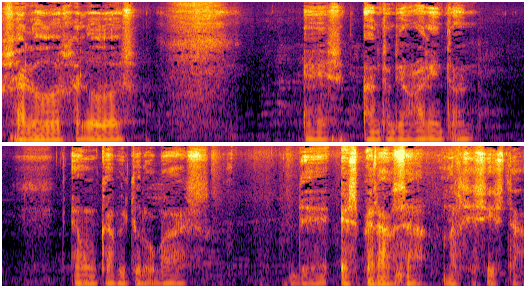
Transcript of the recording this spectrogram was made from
Saludos, saludos. Es Anthony Reddington en un capítulo más de Esperanza Narcisista.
